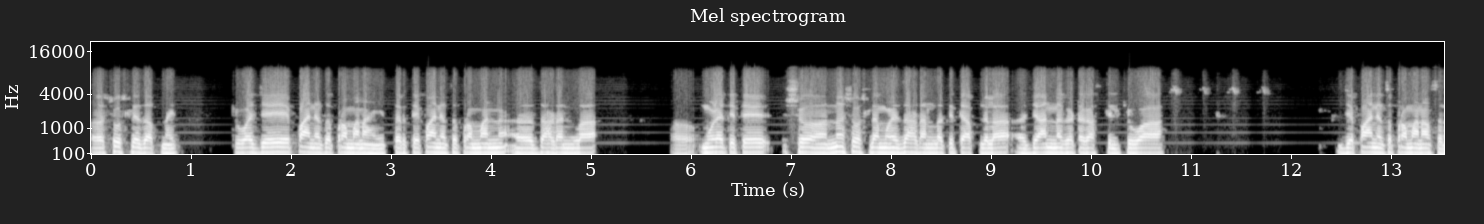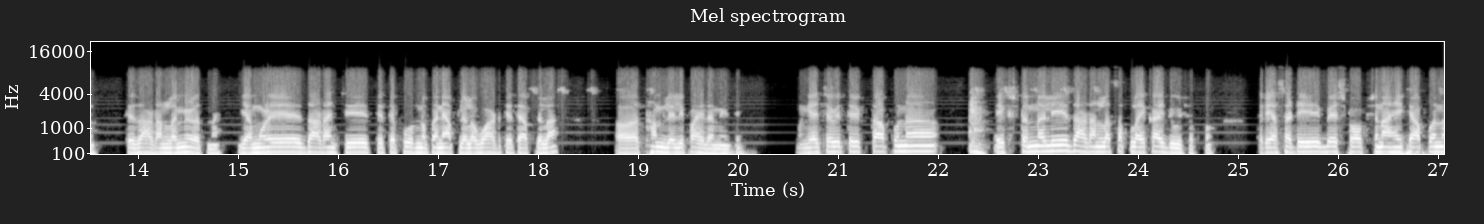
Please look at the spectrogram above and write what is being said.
अ, शोषले जात नाहीत. किंवा जे पाण्याचं प्रमाण आहे तर ते पाण्याचं प्रमाण अ, झाडांना अ, मुळ्या तिथे श न शोषल्यामुळे झाडांना तिथे आपल्याला जे अन्न घटक असतील किंवा जे पाण्याचं प्रमाण असेल ते झाडांना मिळत नाही. यामुळे झाडांची तिथे पूर्णपणे आपल्याला वाढ तिथे आपल्याला थांबलेली पाहायला मिळते. मग याच्या व्यतिरिक्त आपण एक्सटर्नली झाडांना सप्लाय काय देऊ शकतो? तर यासाठी बेस्ट ऑप्शन आहे की आपण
